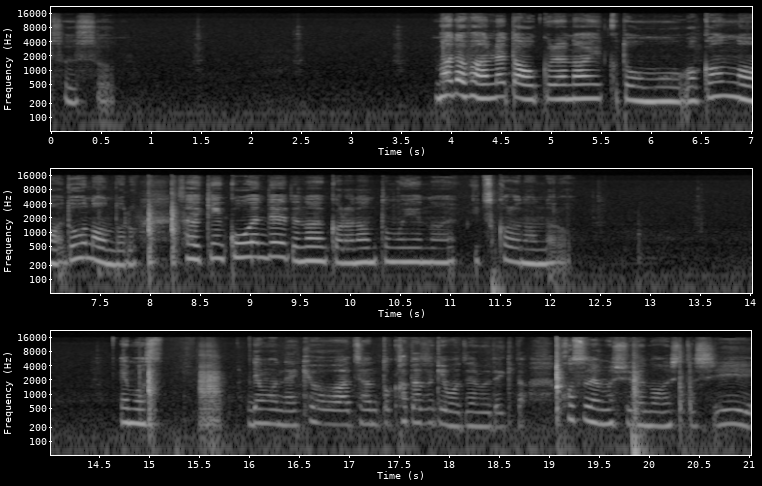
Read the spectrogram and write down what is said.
そうそう。まだファンレター送れないと思う。わかんない。どうなんだろう。最近公演出れてないから何とも言えない。いつからなんだろう。でもでもね今日はちゃんと片付けも全部できた。コスメも収納したし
